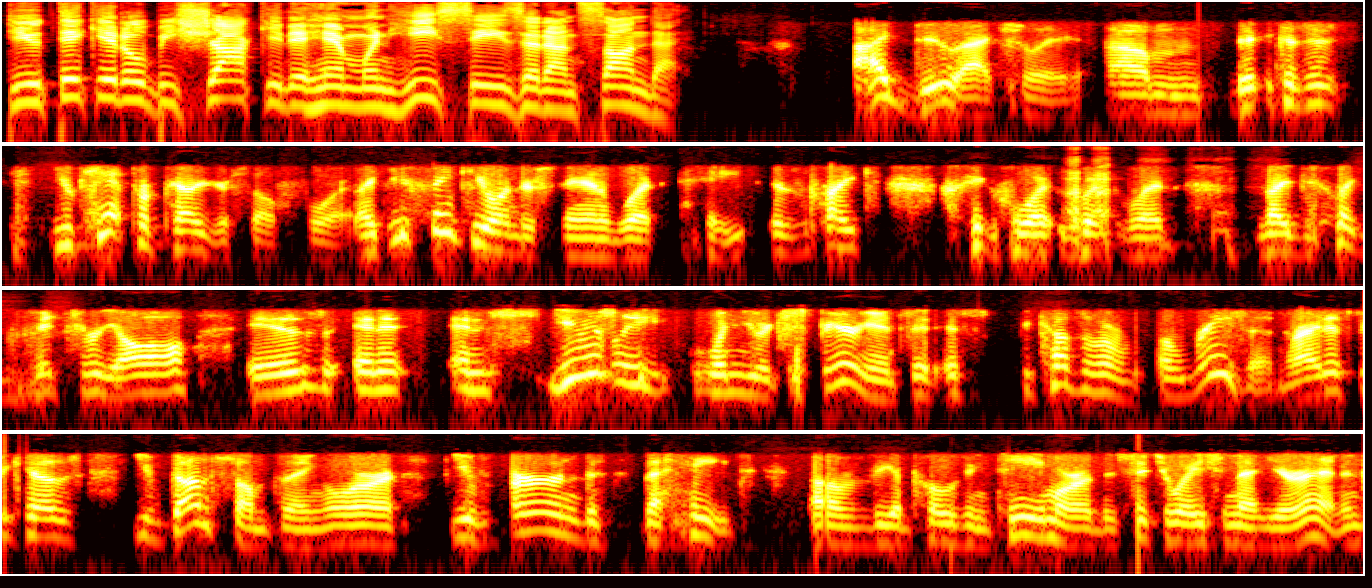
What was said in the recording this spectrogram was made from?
Do you think it'll be shocking to him when he sees it on Sunday? I do actually, um, because you can't prepare yourself for it. Like you think you understand what hate is like, like what what what like like vitriol is, and it and usually when you experience it, it's because of a, a reason, right? It's because you've done something or you've earned the hate of the opposing team or the situation that you're in. In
